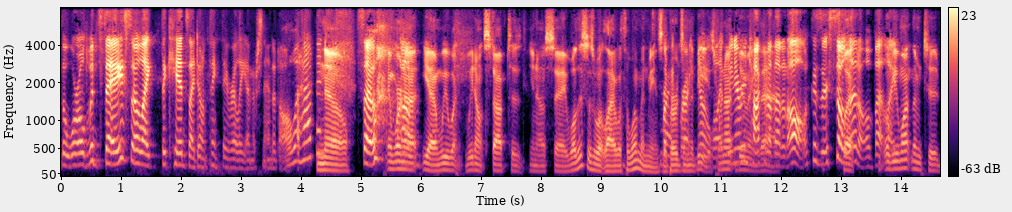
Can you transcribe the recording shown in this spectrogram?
the world would say. So like the kids, I don't think they really understand at all what happened. no, So and we're um, not. Yeah, we wouldn't. We don't stop to you know say, well, this is what lie with a woman means: right, the birds right. and the No, bees. like, we're not we never even talked about that at all because they're so But- little. But Well, like we want them to.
